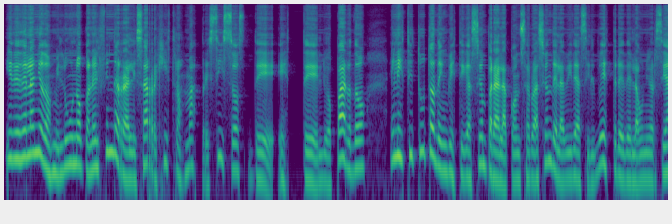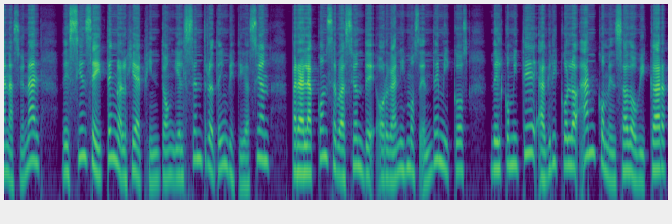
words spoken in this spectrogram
y desde el año 2001, con el fin de realizar registros más precisos de este leopardo, el Instituto de Investigación para la Conservación de la Vida Silvestre de la Universidad Nacional de Ciencia y Tecnología de Pintón y el Centro de Investigación para la Conservación de Organismos Endémicos del Comité Agrícola han comenzado a ubicar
